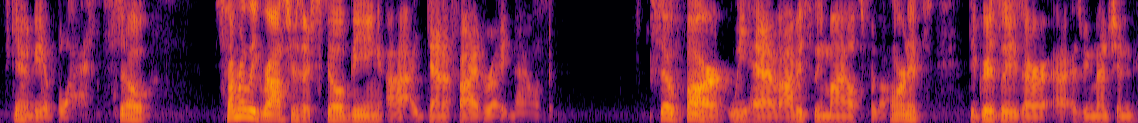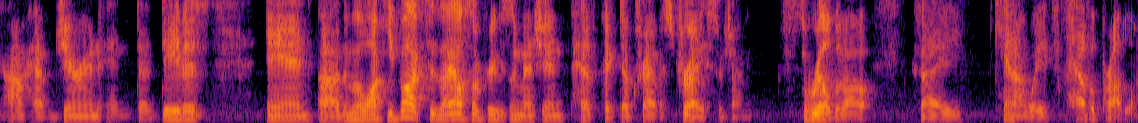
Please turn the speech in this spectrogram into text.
It's going to be a blast. So, Summer League rosters are still being uh, identified right now. So far, we have obviously Miles for the Hornets. The Grizzlies are, uh, as we mentioned, uh, have Jaren and uh, Davis. And uh, the Milwaukee Bucks, as I also previously mentioned, have picked up Travis Trice, which I'm thrilled about because I cannot wait. Have a problem.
